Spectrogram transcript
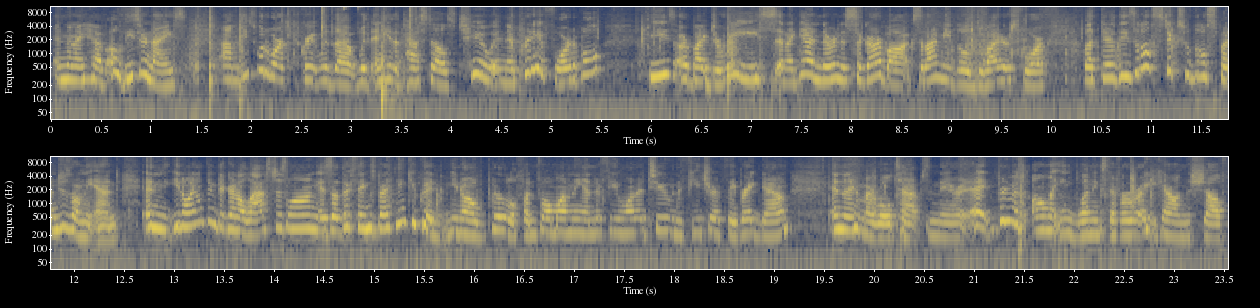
And then I have, oh, these are nice. Um, these would work great with uh, with any of the pastels too, and they're pretty affordable. These are by Darice, and again, they're in a cigar box that I made little dividers for, but they're these little sticks with little sponges on the end. And, you know, I don't think they're going to last as long as other things, but I think you could, you know, put a little fun foam on the end if you wanted to in the future if they break down. And then I have my roll taps in there. Pretty much all my ink blending stuff are right here on the shelf.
